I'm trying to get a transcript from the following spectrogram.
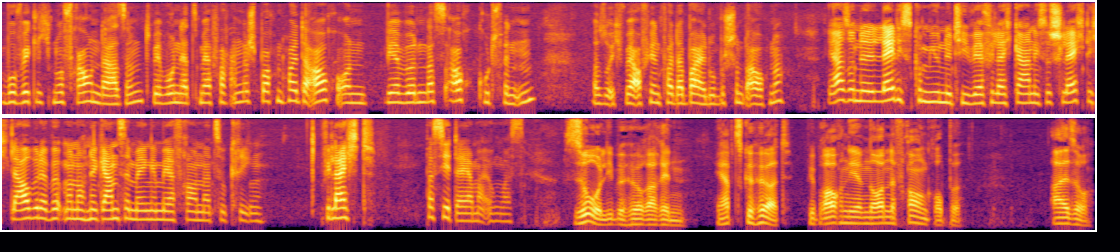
wo wirklich nur Frauen da sind. Wir wurden jetzt mehrfach angesprochen heute auch und wir würden das auch gut finden. Also ich wäre auf jeden Fall dabei, du bestimmt auch, ne? Ja, so eine Ladies-Community wäre vielleicht gar nicht so schlecht. Ich glaube, da wird man noch eine ganze Menge mehr Frauen dazu kriegen. Vielleicht passiert da ja mal irgendwas. So, liebe Hörerinnen, ihr habt's gehört. Wir brauchen hier im Norden eine Frauengruppe. Also,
